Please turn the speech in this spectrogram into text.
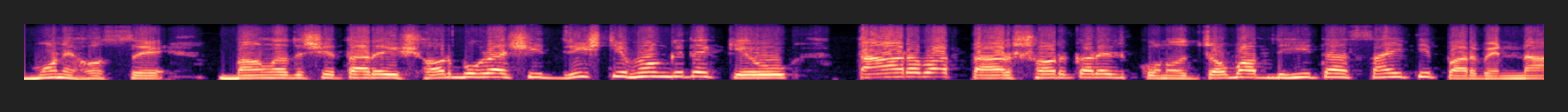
মনে হচ্ছে। বাংলাদেশে তার এই সর্বগ্রাসী দৃষ্টিভঙ্গিতে কেউ তার বা তার সরকারের কোনো জবাবদিহিতা চাইতে পারবেন না।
